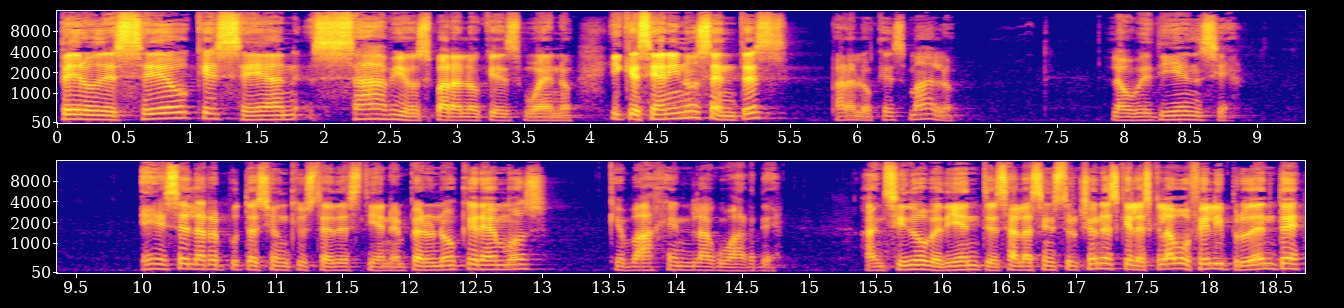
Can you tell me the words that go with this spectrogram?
pero deseo que sean sabios para lo que es bueno y que sean inocentes para lo que es malo. La obediencia. Esa es la reputación que ustedes tienen, pero no queremos que bajen la guardia han sido obedientes a las instrucciones que el esclavo fiel y prudente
